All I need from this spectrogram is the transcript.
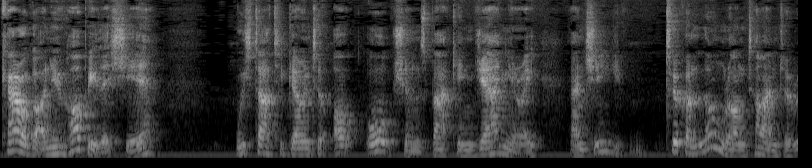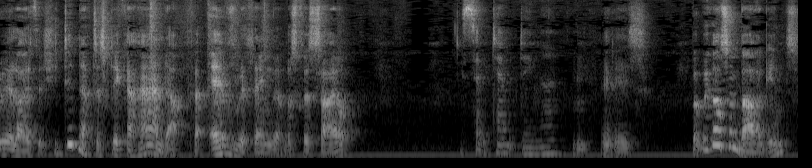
Carol got a new hobby this year. We started going to au- auctions back in January, and she took a long, long time to realise that she didn't have to stick her hand up for everything that was for sale. It's so tempting though. Mm, It is. But we got some bargains.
